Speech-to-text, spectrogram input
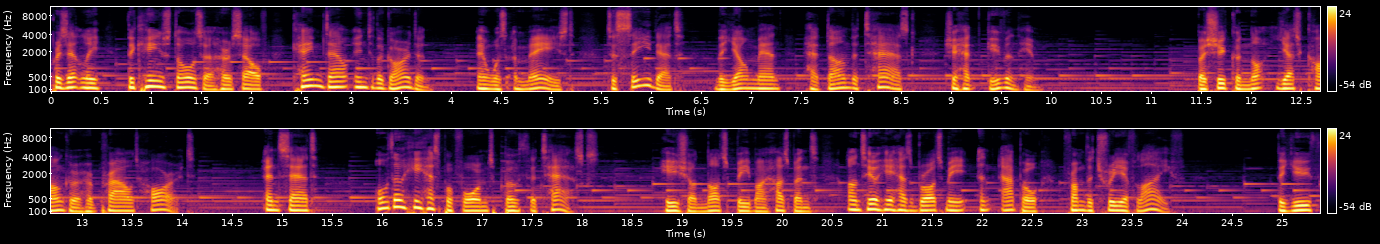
Presently, the king's daughter herself came down into the garden and was amazed to see that the young man had done the task she had given him. But she could not yet conquer her proud heart, and said, Although he has performed both the tasks, he shall not be my husband until he has brought me an apple from the tree of life. The youth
